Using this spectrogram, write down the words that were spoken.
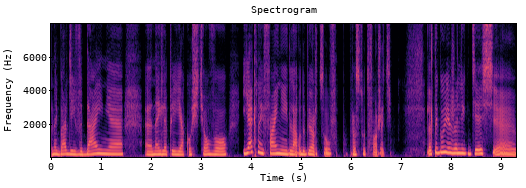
najbardziej wydajnie, e, najlepiej jakościowo i jak najfajniej dla odbiorców po prostu tworzyć. Dlatego, jeżeli gdzieś e,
